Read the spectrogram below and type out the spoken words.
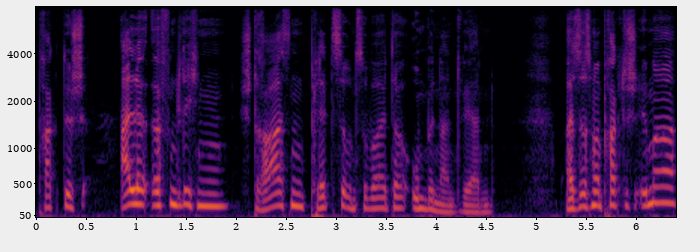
praktisch alle öffentlichen Straßen, Plätze und so weiter umbenannt werden. Also, dass man praktisch immer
